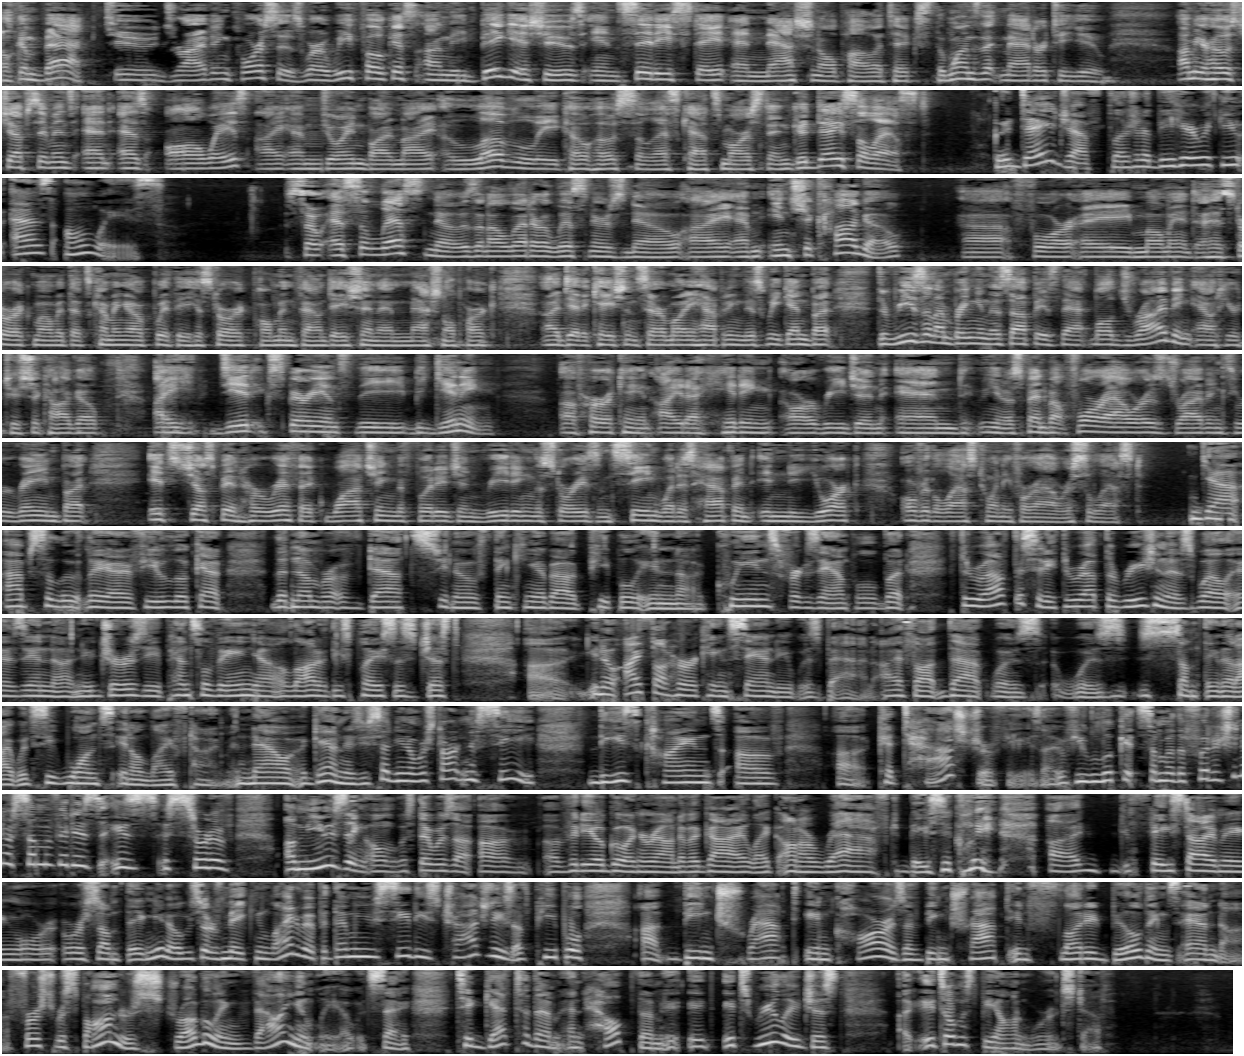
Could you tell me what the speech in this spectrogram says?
Welcome back to Driving Forces, where we focus on the big issues in city, state, and national politics, the ones that matter to you. I'm your host, Jeff Simmons, and as always, I am joined by my lovely co-host, Celeste Katz Marston. Good day, Celeste. Good day, Jeff. Pleasure to be here with you as always. So, as Celeste knows, and I'll let our listeners know, I am in Chicago uh, for a moment, a historic moment that's coming up with the historic Pullman Foundation and National Park uh, dedication ceremony happening this weekend. But the reason I'm bringing this up is that while driving out here to Chicago, I did experience the beginning of Hurricane Ida hitting our region and, you know, spent about four hours driving through rain, but it's just been horrific watching the footage and reading the stories and seeing what has happened in New York over the last 24 hours, Celeste. Yeah, absolutely. If you look at the number of deaths, you know, thinking about people in uh, Queens, for example, but throughout the city, throughout the region, as well as in uh, New Jersey, Pennsylvania, a lot of these places just, uh, you know, I thought Hurricane Sandy was bad. I thought that was, was something that I would see once in a lifetime. And now, again, as you said, you know, we're starting to see these kinds of, uh, catastrophes. If you look at some of the footage, you know, some of it is, is, is sort of amusing almost. There was a, a, a, video going around of a guy like on a raft, basically, uh, FaceTiming or, or something, you know, sort of making light of it. But then when you see these tragedies of people, uh, being trapped in cars, of being trapped in flooded buildings and, uh, first responders struggling valiantly, I would say, to get to them and help them, it, it, it's really just, it's almost beyond words, Jeff.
